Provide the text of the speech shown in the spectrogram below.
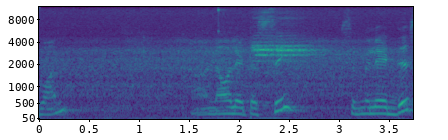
1 uh, now let us see. Simulate this.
